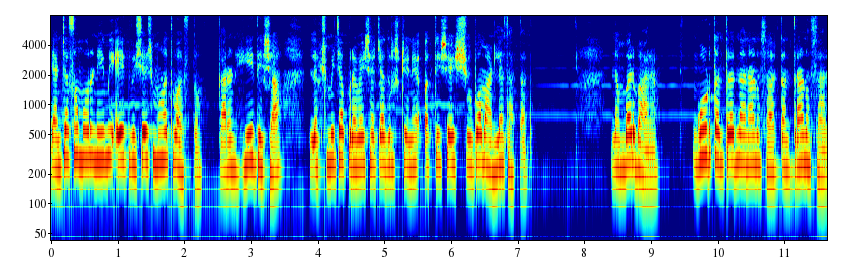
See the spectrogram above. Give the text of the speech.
यांच्यासमोर नेहमी एक विशेष महत्त्व असतं कारण ही दिशा लक्ष्मीच्या प्रवेशाच्या दृष्टीने अतिशय शुभ मानल्या जातात. नंबर बारा. गूढ तंत्रज्ञानानुसार तंत्रानुसार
